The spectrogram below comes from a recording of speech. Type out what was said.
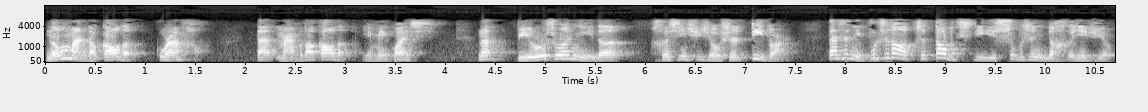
能买到高的固然好，但买不到高的也没关系。那比如说你的核心需求是地段，但是你不知道这到底是不是你的核心需求，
